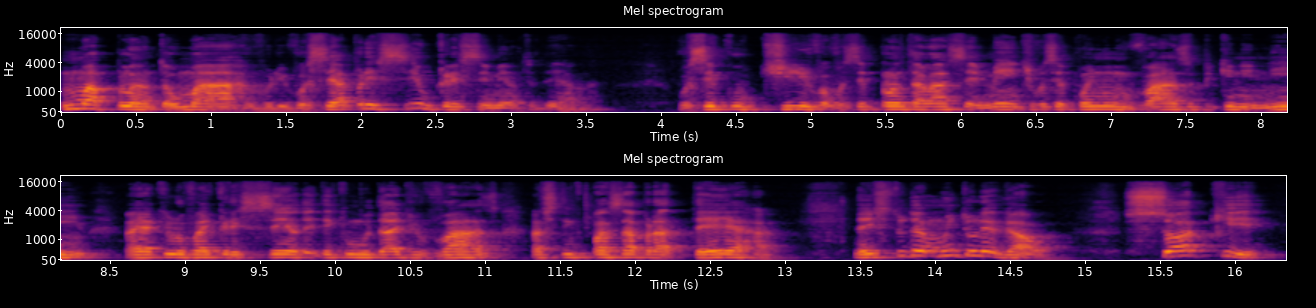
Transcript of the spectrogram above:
uma planta, uma árvore, você aprecia o crescimento dela. Você cultiva, você planta lá a semente, você põe num vaso pequenininho, aí aquilo vai crescendo, aí tem que mudar de vaso, aí você tem que passar para a terra. Isso tudo é muito legal. Só que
